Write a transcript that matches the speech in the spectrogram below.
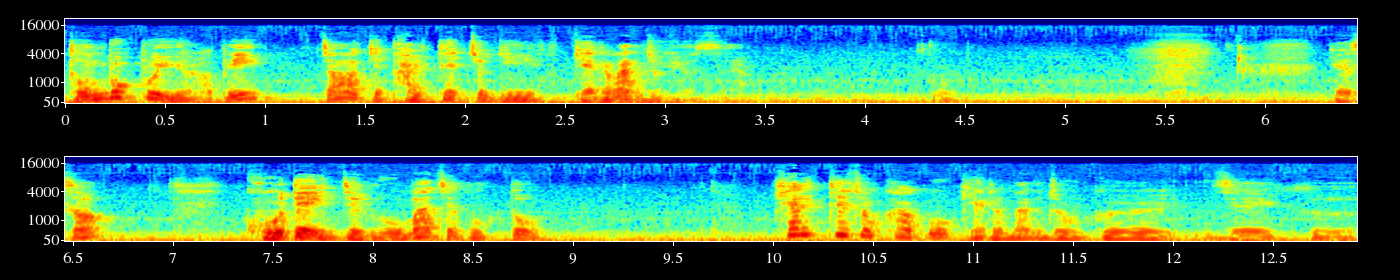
동북부 유럽이 저기 발트 쪽이 게르만족이었어요. 그래서 고대 이제 로마 제국도 켈트족하고 게르만족을 이제 그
